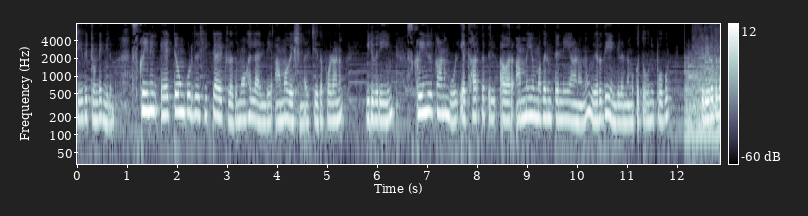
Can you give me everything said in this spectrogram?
ചെയ്തിട്ടുണ്ടെങ്കിലും സ്ക്രീനിൽ ഏറ്റവും കൂടുതൽ ഹിറ്റായിട്ടുള്ളത് മോഹൻലാലിന്റെ അമ്മവേഷങ്ങൾ ചെയ്തപ്പോഴാണ്. ഇരുവരെയും സ്ക്രീനിൽ കാണുമ്പോൾ യഥാർത്ഥത്തിൽ അവർ അമ്മയും മകനും തന്നെയാണെന്ന് വെറുതെയെങ്കിലും നമുക്ക് തോന്നിപ്പോകും. കിരീടത്തിൽ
